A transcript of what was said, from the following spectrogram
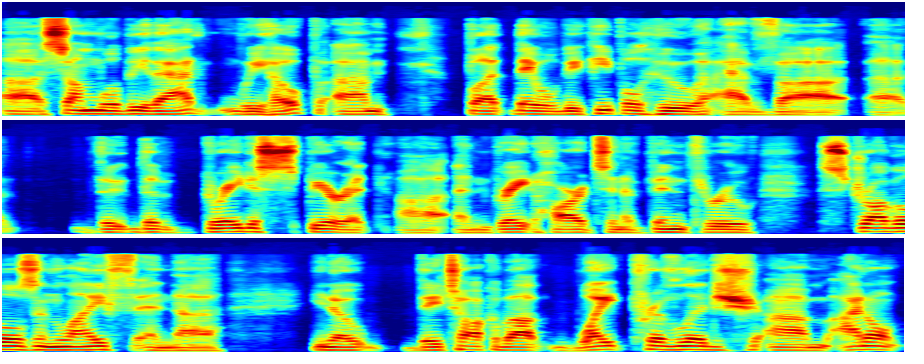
uh, some will be that, we hope, um, but they will be people who have uh, uh, the the greatest spirit uh, and great hearts and have been through struggles in life and uh, you know, they talk about white privilege. Um, I don't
